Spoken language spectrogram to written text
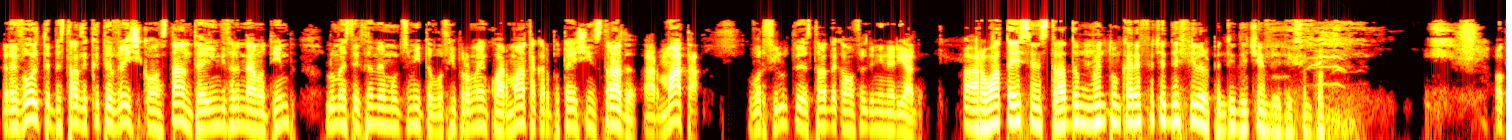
revolte pe stradă câte vrei și constante, indiferent de anotimp, lumea este extrem de mulțumită. Vor fi probleme cu armata care putea ieși în stradă. Armata! Vor fi lupte de stradă ca un fel de mineriadă. Armata iese în stradă în momentul în care face defilări pe 1 decembrie, de exemplu. Ok.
